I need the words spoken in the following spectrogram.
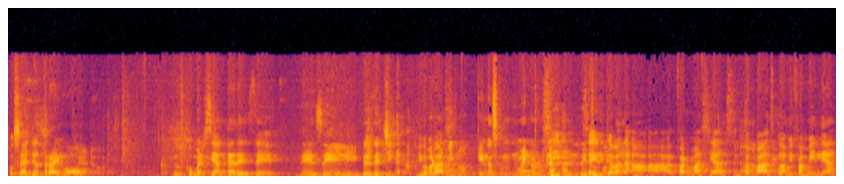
O sea, yo traigo Claro. el comerciante desde, Desde. desde chica. Mi Por papá lo mismo que nos. Bueno, Sí, ajá, de se dedicaban a, a farmacias, mis Ah, papás, toda mi familia.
